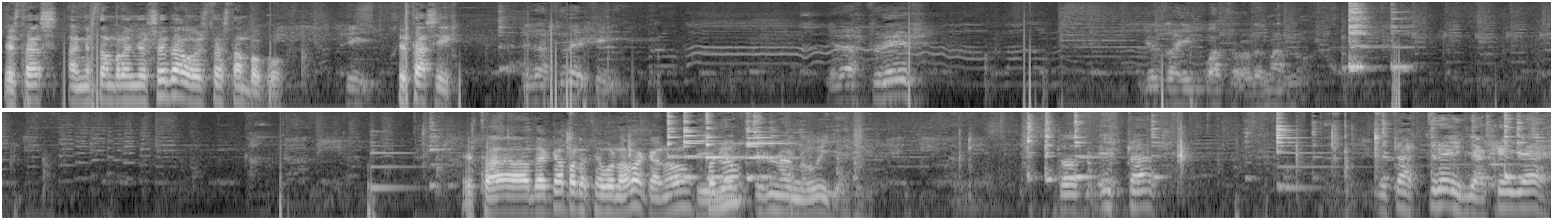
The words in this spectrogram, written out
¿Estas han estado en Brañosera o estas tampoco? Sí, Esta sí. esas tres sí. Esas tres. Yo traí cuatro, los demás no. Esta de acá parece buena vaca, ¿no, Sí, Toño? es una novilla, sí. Entonces, estas, estas tres y aquellas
